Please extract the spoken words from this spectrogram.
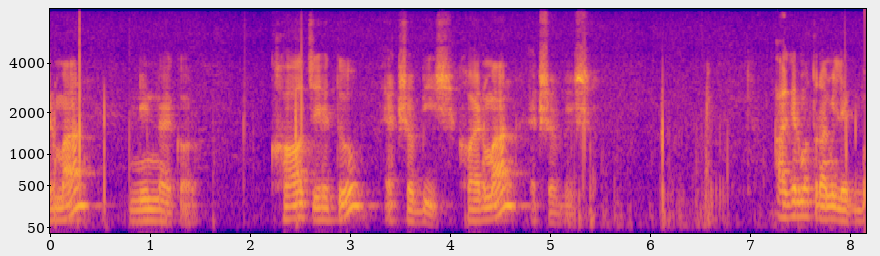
এর মান নির্ণয় করো। খ যেহেতু একশো বিশ, খ এর মান একশো বিশ। আগের মতন আমি লিখব,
